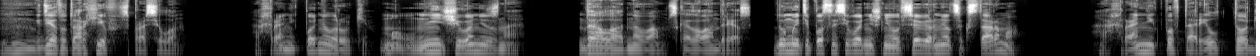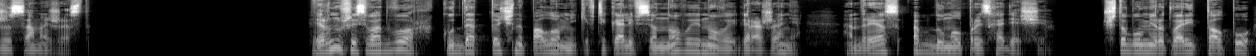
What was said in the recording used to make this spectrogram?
«Где тут архив?» — спросил он. Охранник поднял руки, мол, ничего не знаю. «Да ладно вам», — сказал Андреас. «Думаете, после сегодняшнего все вернется к старому?» Охранник повторил тот же самый жест. Вернувшись во двор, куда точно паломники втекали все новые и новые горожане, Андреас обдумал происходящее. Чтобы умиротворить толпу,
